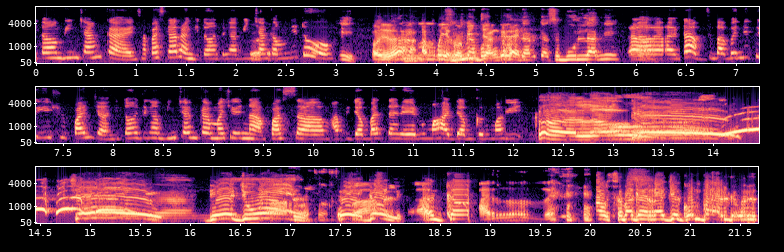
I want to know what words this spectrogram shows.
kita orang bincangkan. Sampai sekarang kita orang tengah bincangkan benda tu. Eh, Oh ya Apa yang dah bincangkan Dah dekat sebulan ni. Ha. Uh, dah, sebab benda tu isu panjang. Kita orang tengah bincangkan macam nak pasang apa jambatan dari rumah Adam ke rumah Fit. Hello Cik Dia jual Eh Dol Engkau kau sebagai Raja Gombal Dol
